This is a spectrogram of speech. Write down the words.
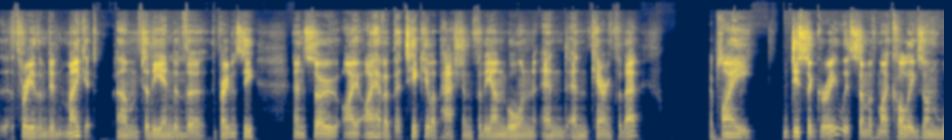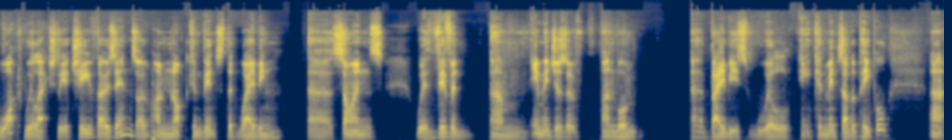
th- three of them didn't make it um, to the end of Mm. the, the pregnancy. And so I, I have a particular passion for the unborn and and caring for that. Absolutely. I disagree with some of my colleagues on what will actually achieve those ends. I, I'm not convinced that waving uh, signs with vivid um, images of unborn uh, babies will convince other people. Uh,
